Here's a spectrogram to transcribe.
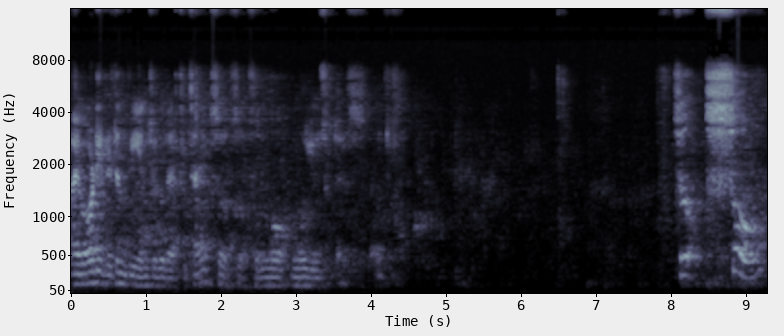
I've already written vn to the left side so so so no no use of this right? So so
